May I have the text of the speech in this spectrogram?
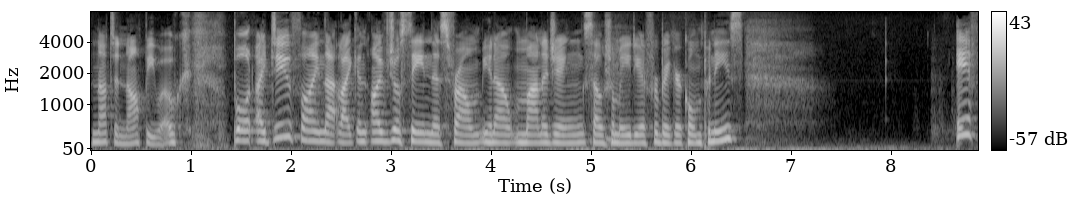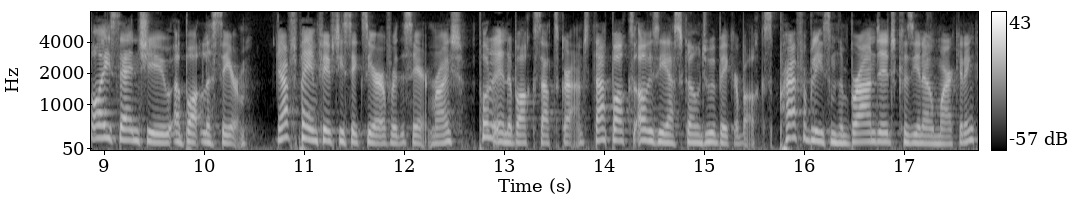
not to not be woke, but I do find that like, and I've just seen this from you know managing social media for bigger companies. If I sent you a bottle of serum, you have to pay paying 56 euro for the serum, right? Put it in a box, that's grand. That box obviously has to go into a bigger box, preferably something branded because you know marketing.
